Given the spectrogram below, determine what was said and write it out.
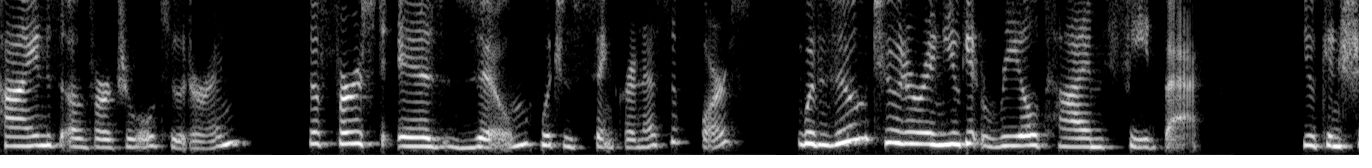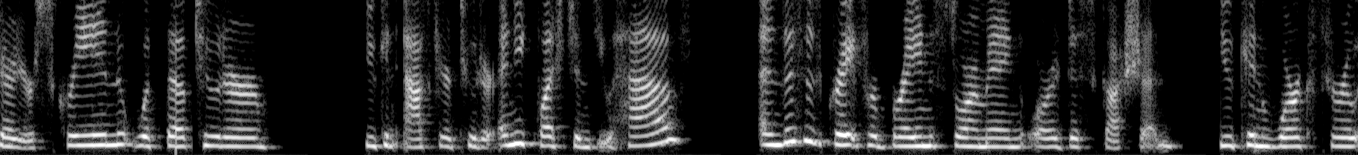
kinds of virtual tutoring. The first is Zoom, which is synchronous, of course. With Zoom tutoring, you get real time feedback. You can share your screen with the tutor. You can ask your tutor any questions you have. And this is great for brainstorming or discussion. You can work through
